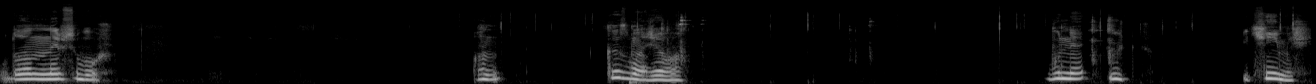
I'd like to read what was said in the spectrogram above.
Odanın hepsi boş. Kız mı acaba? Bu ne? 3. 2'ymiş.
